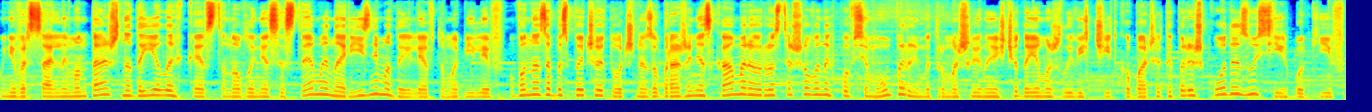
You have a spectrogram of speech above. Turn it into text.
Універсальний монтаж надає легке встановлення системи на різні моделі автомобілів. Вона забезпечує точне зображення з камер, розташованих по всьому периметру машини, що дає можливість чітко бачити перешкоди з усіх боків.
